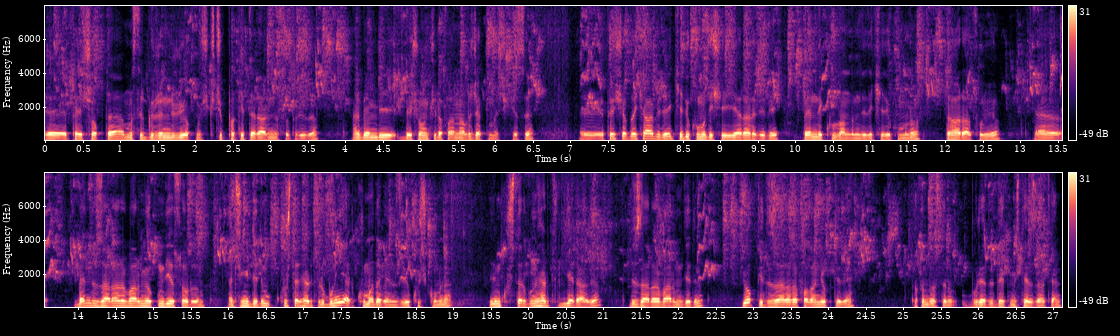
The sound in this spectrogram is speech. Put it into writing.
e, Pet Shop'ta mısır granülü yokmuş. Küçük paketler halinde satılıyordu. Hani ben bir 5-10 kilo falan alacaktım açıkçası. E, Pet Shop'taki abi de kedi kumu da işe yarar dedi. Ben de kullandım dedi kedi kumunu. Daha rahat oluyor. E, ben de zararı var mı yok mu diye sordum. Yani çünkü dedim kuşlar her türlü bunu yer. Kuma da benziyor kuş kumuna. Dedim kuşlar bunu her türlü yer abi. Bir zararı var mı dedim. Yok dedi zararı falan yok dedi. Bakın dostlarım buraya da dökmüşler zaten.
